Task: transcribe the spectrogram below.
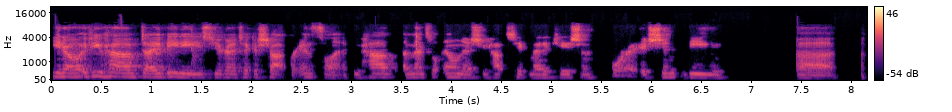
you know if you have diabetes you're going to take a shot for insulin if you have a mental illness you have to take medication for it it shouldn't be uh, a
